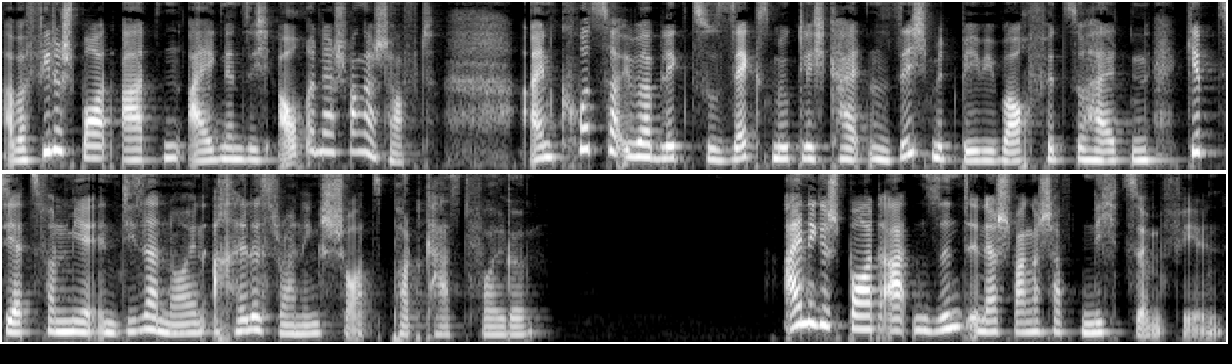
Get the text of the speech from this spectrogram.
aber viele Sportarten eignen sich auch in der Schwangerschaft. Ein kurzer Überblick zu sechs Möglichkeiten, sich mit Babybauch fit zu halten, gibt's jetzt von mir in dieser neuen Achilles Running Shorts Podcast Folge. Einige Sportarten sind in der Schwangerschaft nicht zu empfehlen.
